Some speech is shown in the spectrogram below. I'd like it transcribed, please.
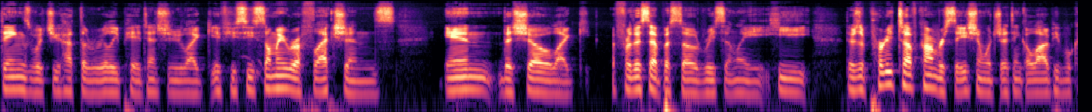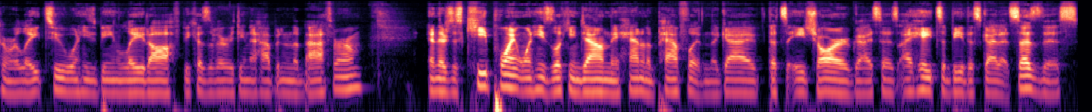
things which you have to really pay attention to. Like if you see so many reflections in the show, like for this episode recently, he there's a pretty tough conversation which I think a lot of people can relate to when he's being laid off because of everything that happened in the bathroom. And there's this key point when he's looking down, they hand him the pamphlet, and the guy that's the HR guy says, I hate to be this guy that says this.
